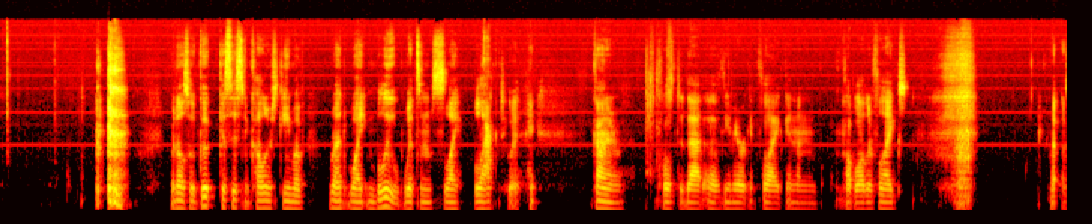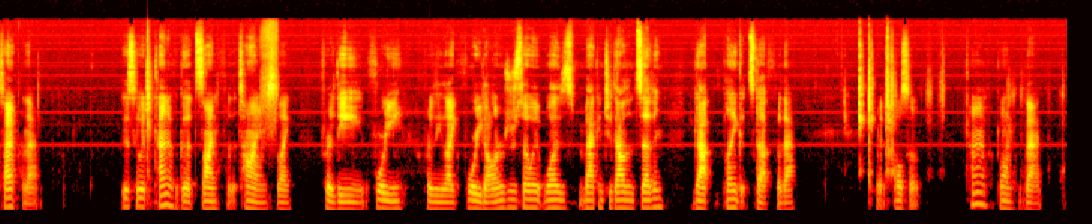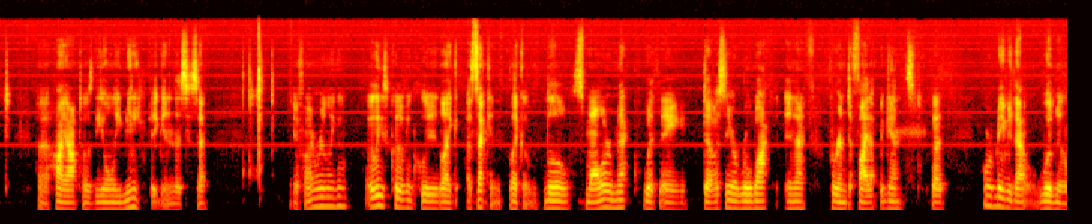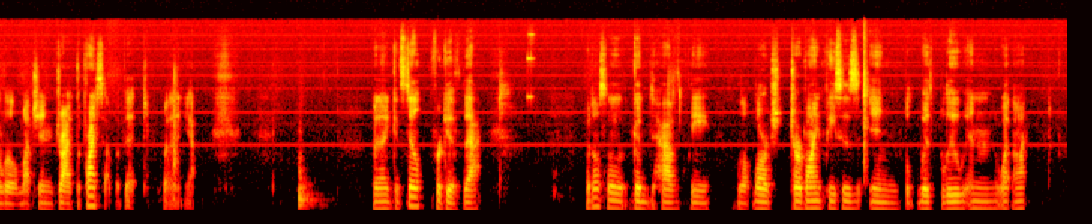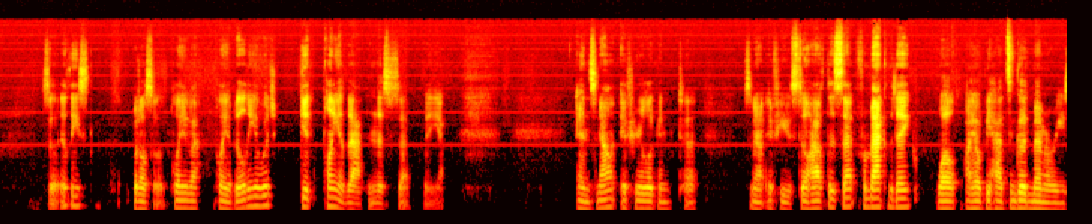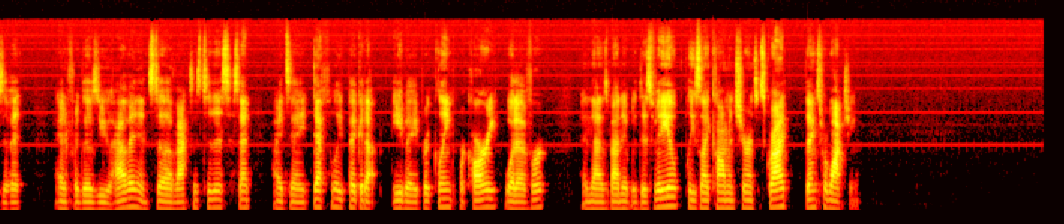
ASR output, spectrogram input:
but also good consistent color scheme of red, white, and blue with some slight black to it. kind of close to that of the American flag and then a couple other flags. But aside from that, this is kind of a good sign for the times, like for the 40 for the like $40 or so it was back in 2007. You got plenty good stuff for that. But also, kind of one that uh, Hayato is the only minifig in this set. If I really go, at least could have included like a second, like a little smaller mech with a Devastator robot in that for him to fight up against. But or maybe that would have been a little much and drive the price up a bit. But yeah. but I can still forgive that. But also good to have the large turbine pieces in with blue and whatnot. So at least, but also play playability of which get plenty of that in this set. But yeah. And so now, if you're looking to, so now if you still have this set from back in the day, well, I hope you had some good memories of it. And for those of you who have it and still have access to this set, I'd say definitely pick it up. eBay, Bricklink, Mercari, whatever. And that is about it with this video. Please like, comment, share, and subscribe. Thanks for watching.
